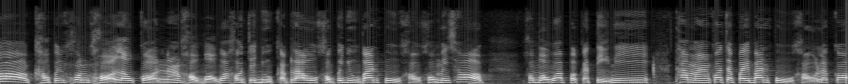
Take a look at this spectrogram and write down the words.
ก็เขาเป็นคนขอเราก่อนนะ เขาบอกว่าเขาจะอยู่กับเรา เขาไปอยู่บ้านปู่เขาเขาไม่ชอบ เขาบอกว่าปกตินี้ถ้ามาก็จะไปบ้านปู่เขา แล้วก็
